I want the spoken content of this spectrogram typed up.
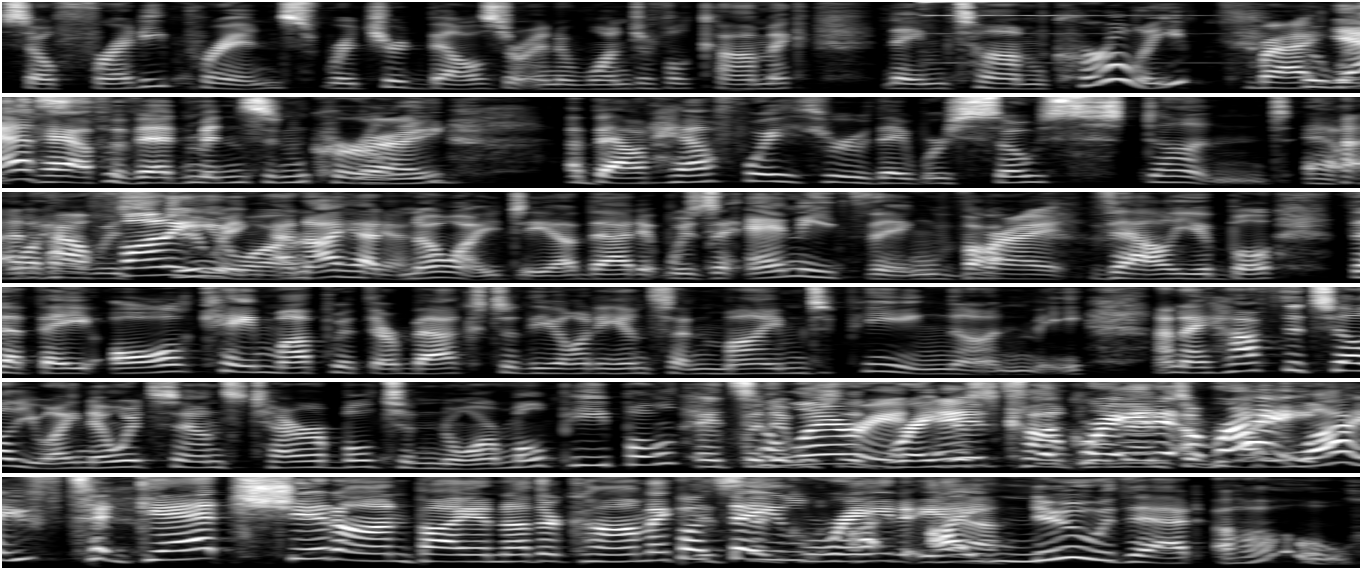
So Freddie Prinze, Richard Belzer, and a wonderful comic named Tom Curley, Right, who yes. was half of Edmonds and Curley. Right. About halfway through, they were so stunned at At what I was doing, and I had Yeah. no idea that it was anything va- Right. valuable. That they all came up with their backs to the audience and mimed peeing on me. And I have to tell you, I know it sounds terrible to normal people, It's but hilarious. it was the greatest it's compliment the of great, my life. to get shit on by another comic. But is they, the great. I, I knew that. Oh,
